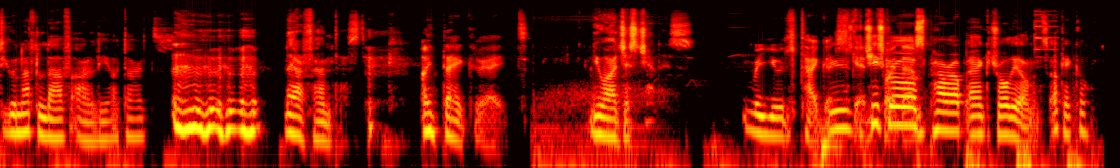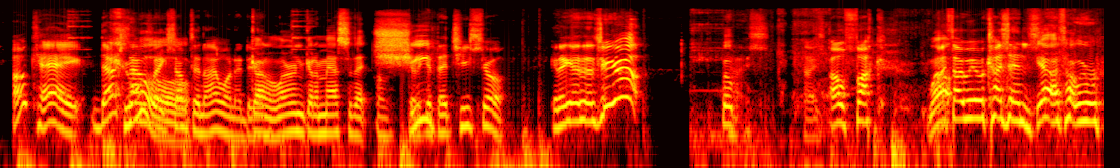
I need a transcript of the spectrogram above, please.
Do you not love our leotards? they are fantastic. I think great. You are just jealous. We use tiger Use skin. the cheese for them. scrolls, power up, and control the elements. Okay, cool. Okay, that sounds like something I want to do. Gotta learn, gotta master that Oh, gotta cheese. get that cheese roll. Gotta get that cheese roll. Boop. Nice, nice. Oh fuck! Well, I thought we were cousins. yeah, I thought we were,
